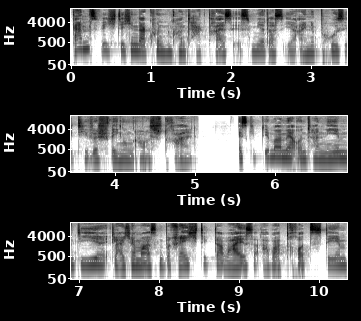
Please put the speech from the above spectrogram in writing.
Ganz wichtig in der Kundenkontaktreise ist mir, dass ihr eine positive Schwingung ausstrahlt. Es gibt immer mehr Unternehmen, die gleichermaßen berechtigterweise, aber trotzdem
